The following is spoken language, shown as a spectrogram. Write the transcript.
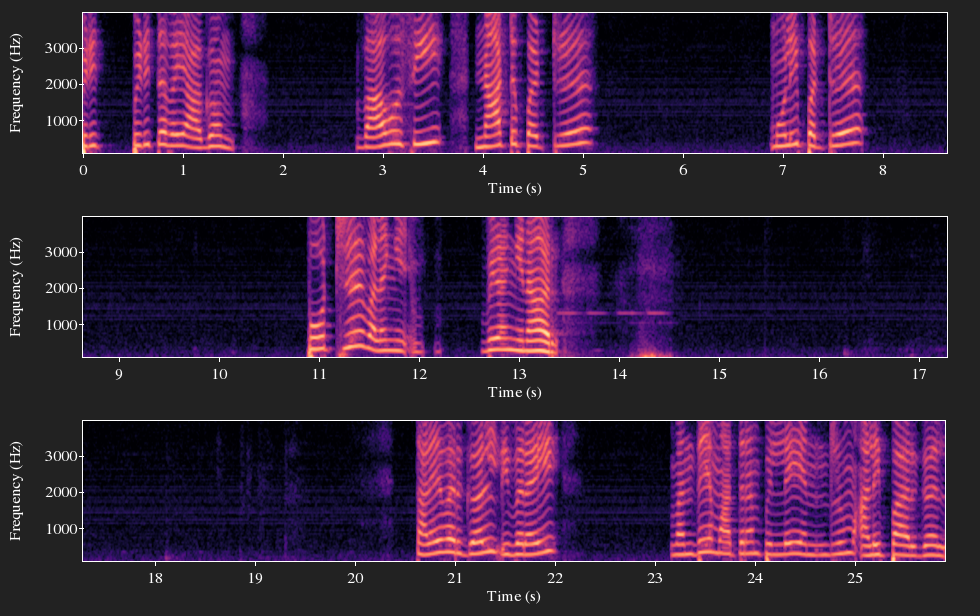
பிடி பிடித்தவையாகும். வஉசி நாட்டுப்பற்று மொழிப்பற்று போற்று வழங்கி விளங்கினார். தலைவர்கள் இவரை வந்தே மாத்திரம் பிள்ளை என்றும் அழைப்பார்கள்.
